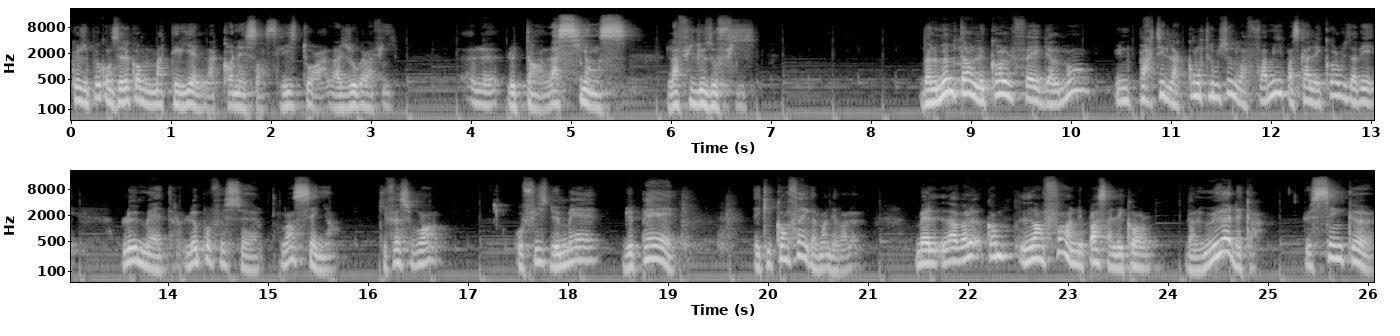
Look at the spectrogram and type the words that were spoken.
que je peux considérer comme matériel, la connaissance, l'histoire, la géographie, le, temps, la science, la philosophie. Dans le même temps, l'école fait également une partie de la contribution de la famille, parce qu'à l'école, vous avez le maître, le professeur, l'enseignant, qui fait souvent office de mère, de père, et qui confère également des valeurs. Mais la valeur, comme l'enfant ne passe à l'école, dans le meilleur des cas, que 5 heures,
